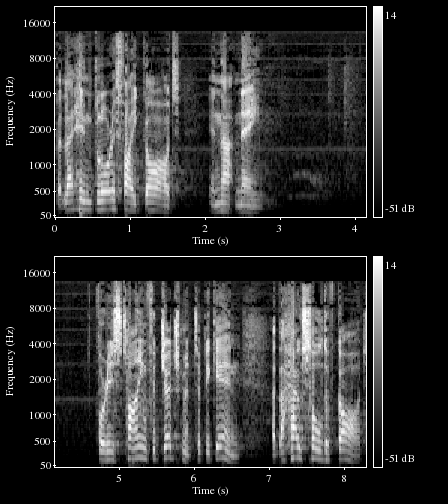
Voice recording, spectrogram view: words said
but let him glorify God in that name. For it is time for judgment to begin at the household of God.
